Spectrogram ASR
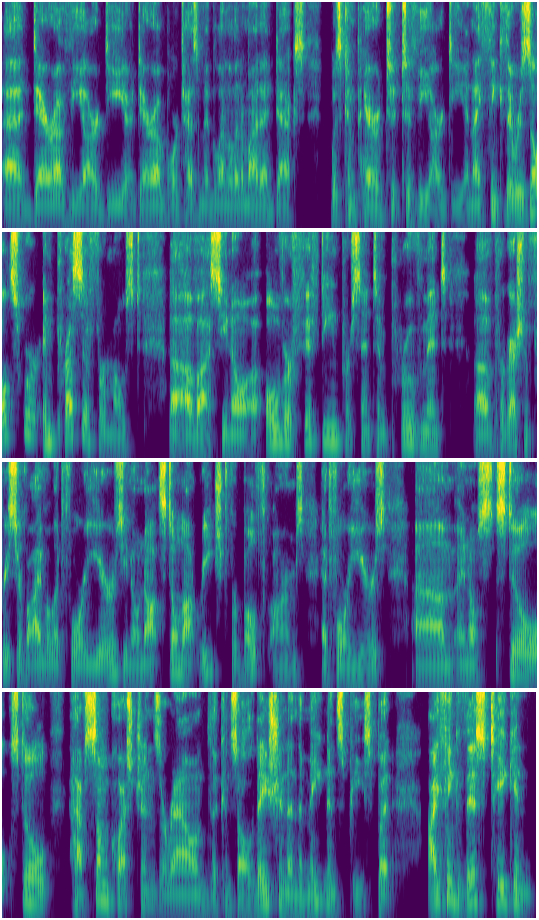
uh, DARA VRD or DARA bortezomib lenalidomide dex was compared to, to VRD. And I think the results were impressive for most uh, of us. You know, over 15% improvement of progression free survival at four years you know not still not reached for both arms at four years um you know still still have some questions around the consolidation and the maintenance piece but I think this taken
